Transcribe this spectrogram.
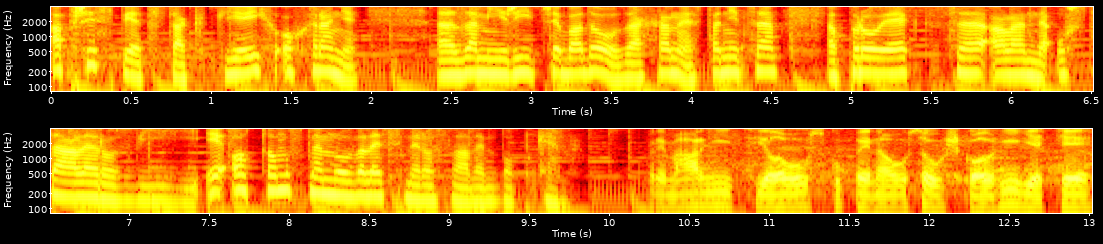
a přispět tak k jejich ochraně. Zamíří třeba do záchranné stanice, projekt se ale neustále rozvíjí. I o tom jsme mluvili s Miroslavem Bobkem. Primární cílovou skupinou jsou školní děti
